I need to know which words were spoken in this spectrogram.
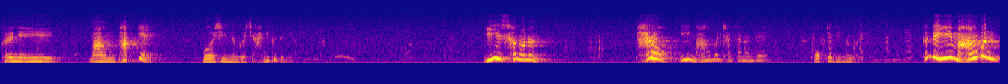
그러니 이 마음 밖에 무엇이 있는 것이 아니거든요. 이 선언은 바로 이 마음을 찾다는데 목적이 있는 거예요. 근데 이 마음은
